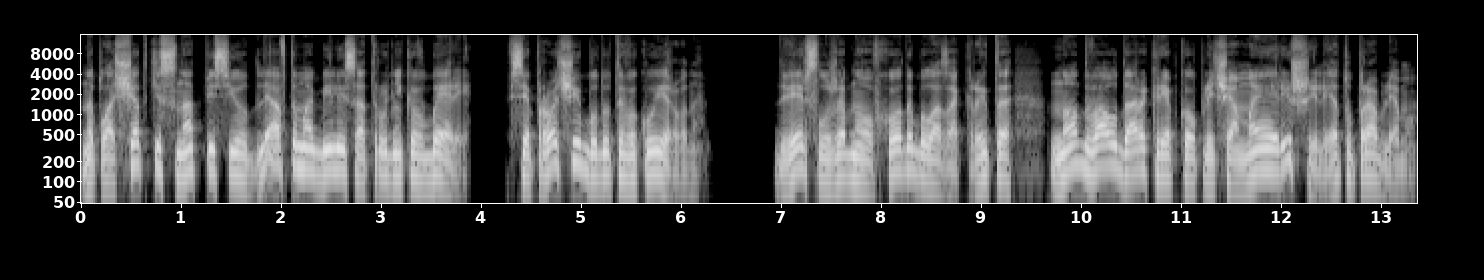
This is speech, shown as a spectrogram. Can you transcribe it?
на площадке с надписью «Для автомобилей сотрудников Берри». Все прочие будут эвакуированы. Дверь служебного входа была закрыта, но два удара крепкого плеча Мэя решили эту проблему.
